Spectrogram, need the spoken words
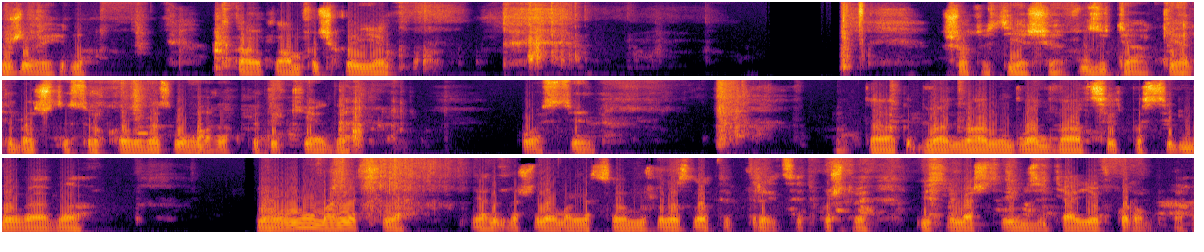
Дуже вигідно. Така от лампочка є. Що тут є ще? Взуття, кеди, бачите, 40 розмір, можна купити кеди. Постіль. Так, 2,2 на 2,20 постіль БВ. Ну, нормальна ціна. Я думаю, що нормальна ціна, можливо, злоти 30 коштує. Звісно, бачите, і взуття є в коробках,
